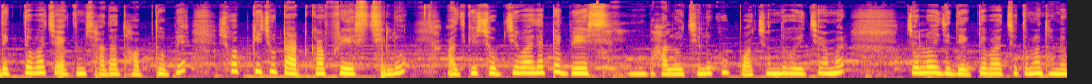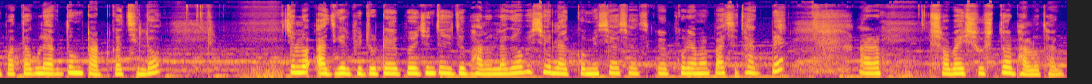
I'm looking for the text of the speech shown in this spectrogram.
দেখতে পাচ্ছ একদম সাদা ধপধপে সব কিছু টাটকা ফ্রেশ ছিল। আজকে সবজি বাজারটা বেশ ভালো ছিল, খুব পছন্দ হয়েছে আমার। চলো এই যে দেখতে পাচ্ছ তোমরা, ধনে পাতাগুলো একদম টাটকা ছিল। চলো আজকের ভিডিওটা এ পর্যন্ত। যদি ভালো লাগে অবশ্যই লাইক কমেন্ট শেয়ার সাবস্ক্রাইব করে আমার পাশে থাকবে। আর সবাই সুস্থ আর ভালো থাকবে।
